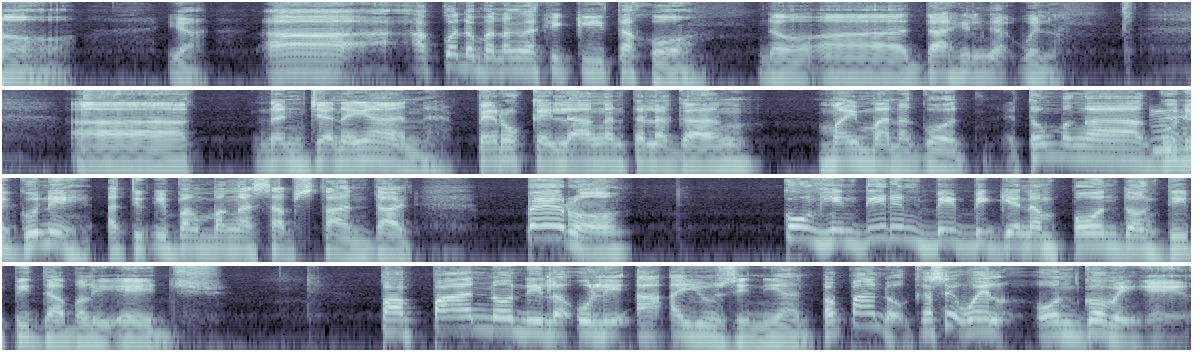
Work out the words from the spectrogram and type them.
Oo. Yeah. Ah, ako naman ang nakikita ko no ah, dahil nga well ah nandyan na yan pero kailangan talagang may managot. Itong mga guni-guni at yung ibang mga substandard. Pero kung hindi rin bibigyan ng pondo ang DPWH, paano nila uli aayusin yan? Paano? Kasi well, ongoing, eh,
